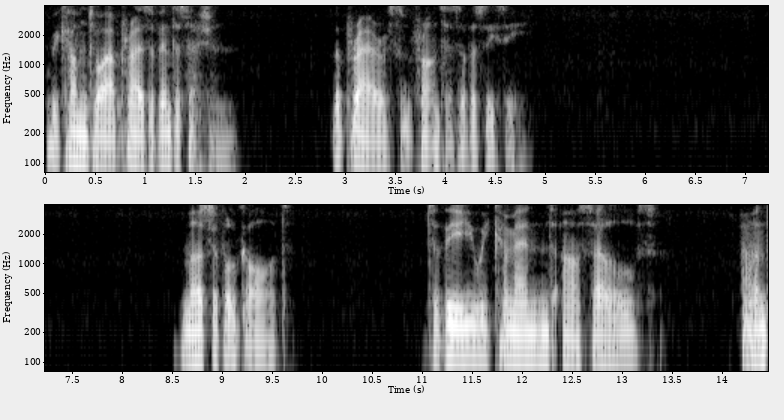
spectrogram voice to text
We come to our prayers of intercession, the prayer of St. Francis of Assisi. Merciful God, to Thee we commend ourselves and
